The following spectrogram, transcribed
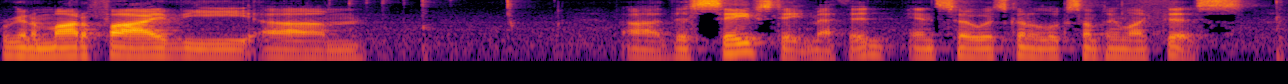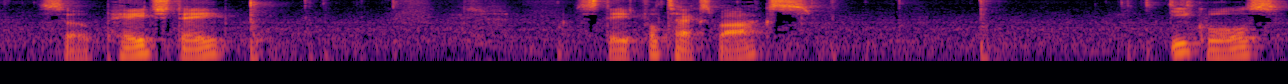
We're going to modify the, um, uh, the save state method. And so it's going to look something like this. So page state, stateful text box, equals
